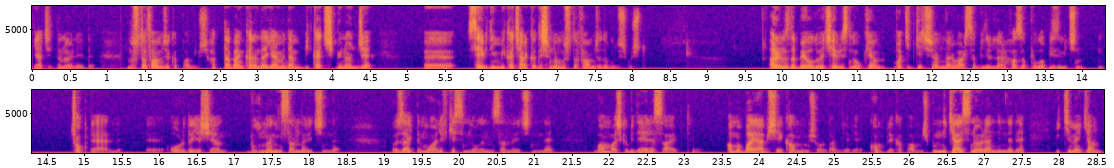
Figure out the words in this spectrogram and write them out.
gerçekten öyleydi. Mustafa amca kapanmış. Hatta ben Kanada'ya gelmeden birkaç gün önce e, sevdiğim birkaç arkadaşımla Mustafa amcada buluşmuştum. Aranızda Beyoğlu ve çevresinde okuyan, vakit geçirenler varsa bilirler. Hazapulo bizim için çok değerli. E, orada yaşayan, bulunan insanlar için de özellikle muhalif kesimde olan insanlar için de bambaşka bir değere sahipti. Ama bayağı bir şey kalmamış oradan geriye. Komple kapanmış. Bunun hikayesini öğrendiğimde de iki mekan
